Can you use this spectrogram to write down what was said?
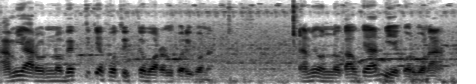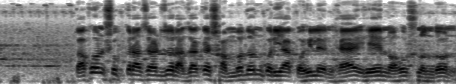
আমি আর অন্য ব্যক্তিকে পতিত্ব বরণ করিব না। আমি অন্য কাউকে আর বিয়ে করব না। তখন শুক্রাচার্য রাজাকে সম্বোধন করিয়া কহিলেন হ্যাঁ হে নহুষ নন্দন।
